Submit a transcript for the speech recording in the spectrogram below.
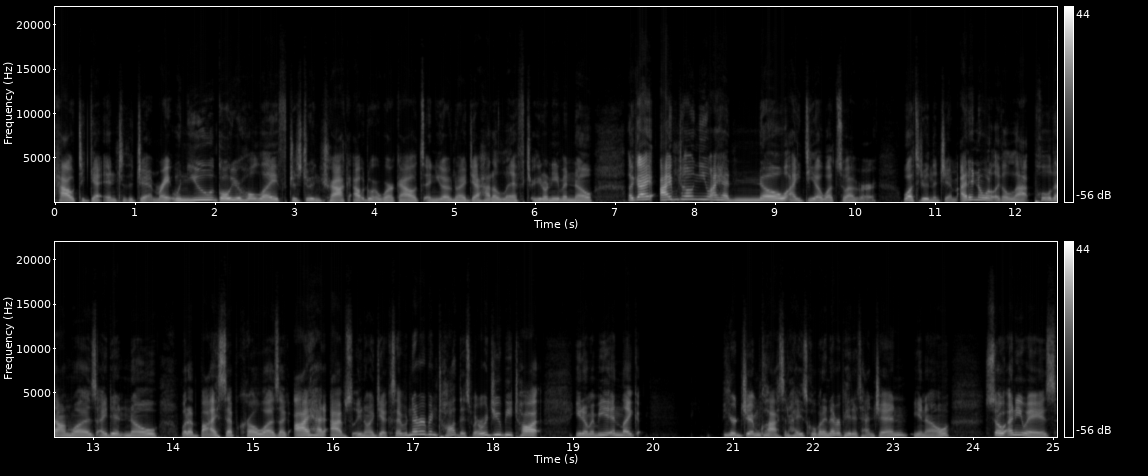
how to get into the gym, right? When you go your whole life just doing track outdoor workouts and you have no idea how to lift or you don't even know like I I'm telling you I had no idea whatsoever what to do in the gym. I didn't know what like a lat pull down was. I didn't know what a bicep curl was. Like I had absolutely no idea cuz I've never been taught this. Where would you be taught, you know, maybe in like your gym class in high school, but I never paid attention, you know? So anyways,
